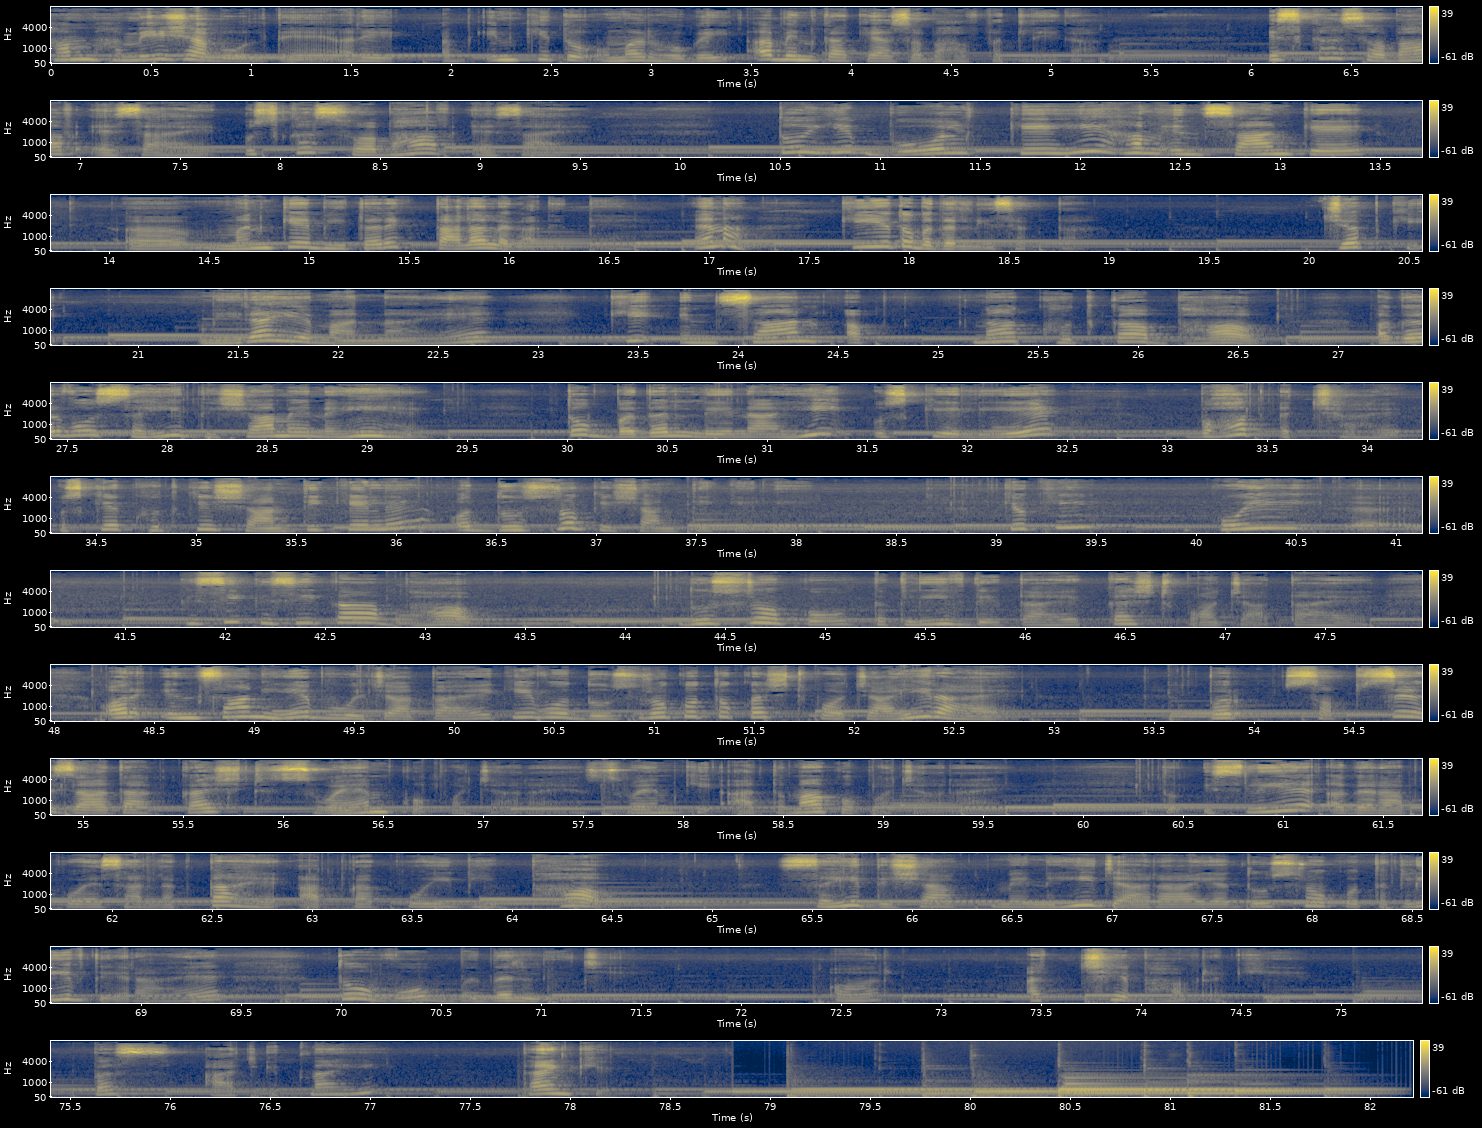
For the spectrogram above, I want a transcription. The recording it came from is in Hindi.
हम हमेशा बोलते हैं अरे अब इनकी तो उम्र हो गई अब इनका क्या स्वभाव बदलेगा? इसका स्वभाव ऐसा है उसका स्वभाव ऐसा है। तो ये बोल के ही हम इंसान के आ, मन के भीतर एक ताला लगा देते हैं। है ना? कि ये तो बदल नहीं सकता। जबकि मेरा ये मानना है कि इंसान अपना खुद का भाव अगर वो सही दिशा में नहीं है तो बदल लेना ही उसके लिए बहुत अच्छा है। उसके खुद की शांति के लिए और दूसरों की शांति के लिए। क्योंकि कोई किसी किसी का भाव दूसरों को तकलीफ़ देता है, कष्ट पहुंचाता है और इंसान ये भूल जाता है कि वो दूसरों को तो कष्ट पहुँचा ही रहा है, पर सबसे ज़्यादा कष्ट स्वयं को पहुँचा रहा है, स्वयं की आत्मा को पहुँचा रहा है। तो इसलिए अगर आपको ऐसा लगता है, आपका कोई भी भाव सही दिशा में नहीं जा रहा या दूसरों को तकलीफ़ दे रहा है तो वो बदल लीजिए और अच्छे भाव रखिए। बस आज इतना ही। Thank you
